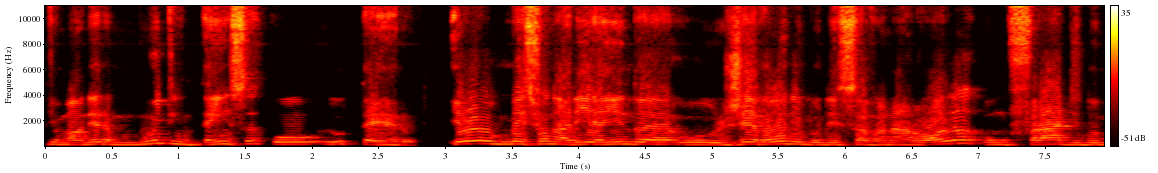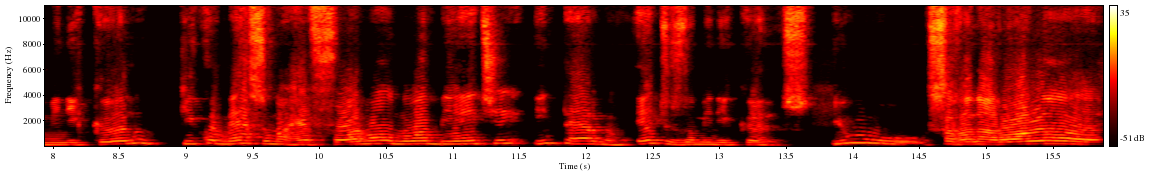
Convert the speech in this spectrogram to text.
de maneira muito intensa o Lutero. Eu mencionaria ainda o Jerônimo de Savonarola, um frade dominicano, que começa uma reforma no ambiente interno, entre os dominicanos. E o Savonarola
